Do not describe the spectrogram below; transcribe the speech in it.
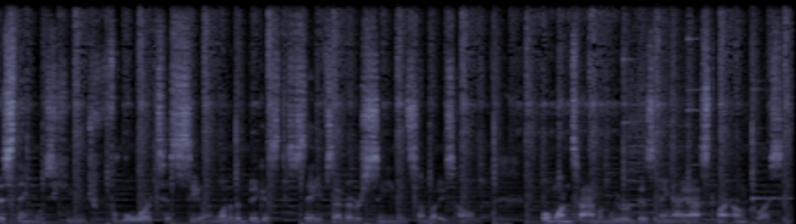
This thing was huge, floor to ceiling, one of the biggest safes I've ever seen in somebody's home. Well, one time when we were visiting, I asked my uncle, I said,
